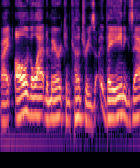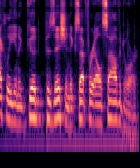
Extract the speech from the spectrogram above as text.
Right, all of the Latin American countries, they ain't exactly in a good position except for El Salvador.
